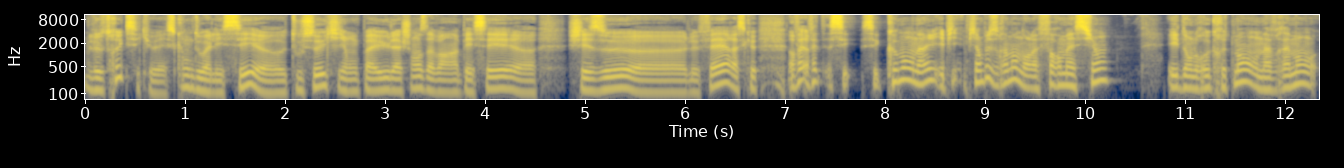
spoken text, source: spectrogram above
le truc, c'est que est-ce qu'on doit laisser euh, tous ceux qui n'ont pas eu la chance d'avoir un PC euh, chez eux euh, le faire? Est-ce que, en fait, en fait, c'est comment on arrive? Et puis, puis en plus, vraiment dans la formation et dans le recrutement, on a vraiment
